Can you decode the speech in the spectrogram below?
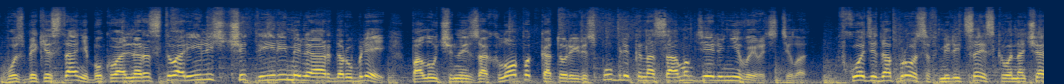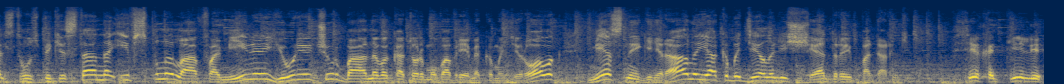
В Узбекистане буквально растворились 4 миллиарда рублей, полученные за хлопок, который республика на самом деле не вырастила. В ходе допросов милицейского начальства Узбекистана и всплыла фамилия Юрия Чурбанова, которому во время командировок местные генералы якобы делали щедрые подарки все хотели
